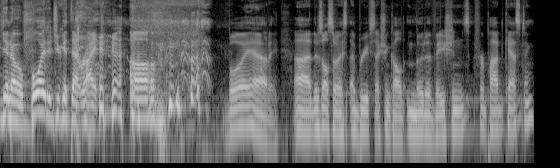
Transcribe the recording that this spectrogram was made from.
You know, boy, did you get that right. boy howdy. Uh, there's also a, a brief section called Motivations for Podcasting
